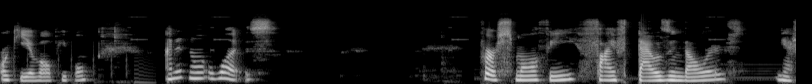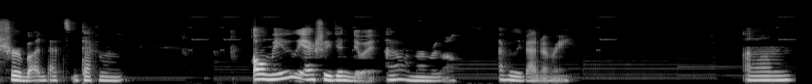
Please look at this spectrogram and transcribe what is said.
Orky of all people. I didn't know it was. For a small fee, $5,000? Yeah, sure, bud. That's definitely... Oh, maybe we actually didn't do it. I don't remember, though. I have really bad memory. Um...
